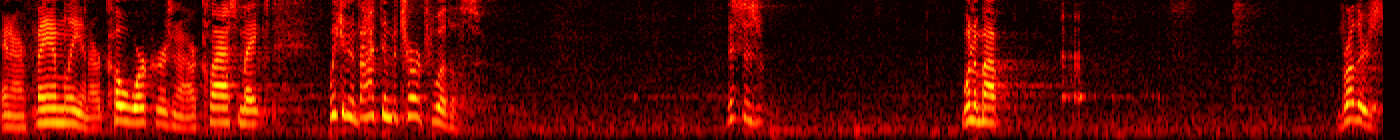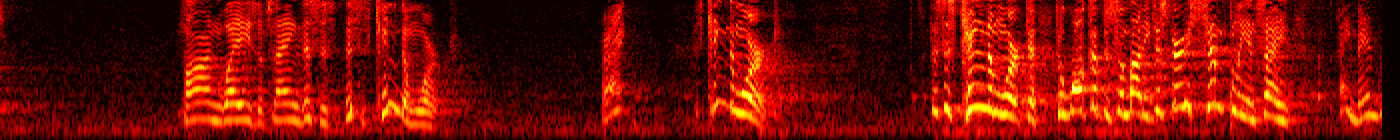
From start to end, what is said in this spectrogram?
and our family and our coworkers and our classmates. We can invite them to church with us. This is one of my brother's fond ways of saying this is, this is kingdom work. Right? It's kingdom work. This is kingdom work to, to walk up to somebody just very simply and say, hey, man,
